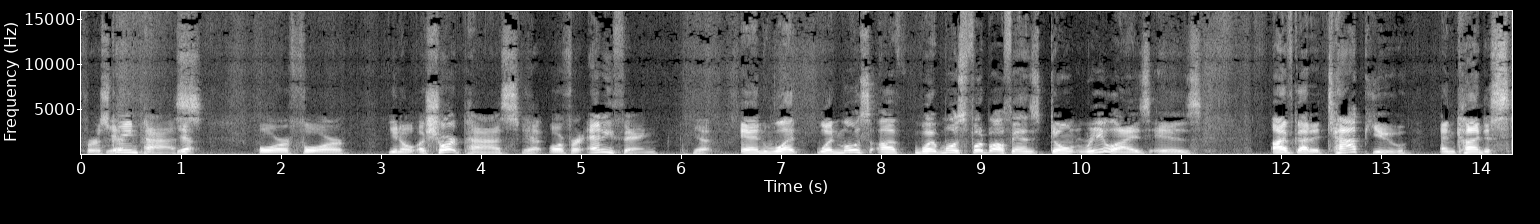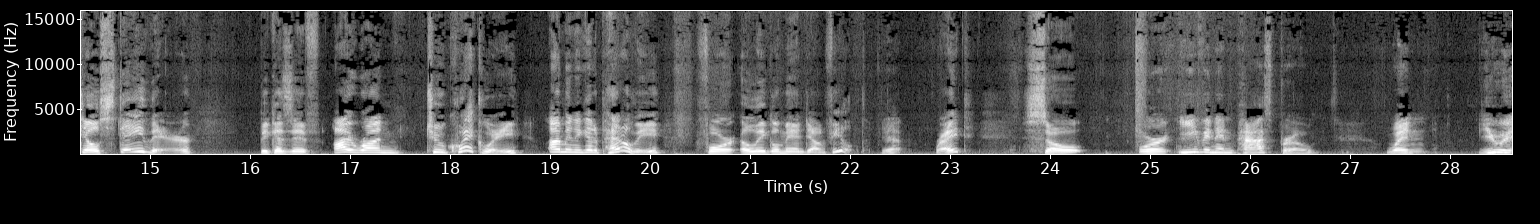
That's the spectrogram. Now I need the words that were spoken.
for a screen pass, Yeah. or for you know a short pass, Yeah. or for anything? Yep. And what what most uh, what most football fans don't realize is I've got to tap you and kind of still stay there because if I run too quickly, I'm going to get a penalty for illegal man downfield, Yep. right? So or even in pass pro, when you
